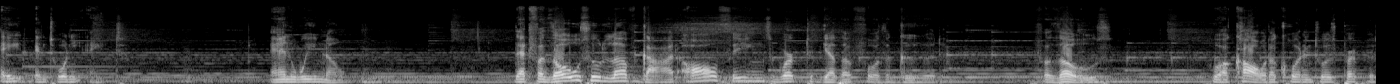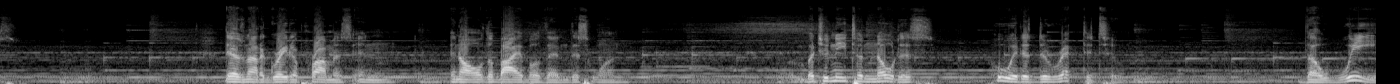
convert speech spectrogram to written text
8 and 28, and we know that for those who love God, all things work together for the good, for those who are called according to his purpose. There's not a greater promise in in all the Bible than this one. But you need to notice who it is directed to. The we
